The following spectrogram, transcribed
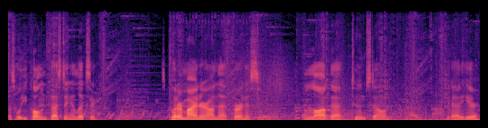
That's what you call investing elixir. Let's put our miner on that furnace and log that tombstone. Get out of here.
